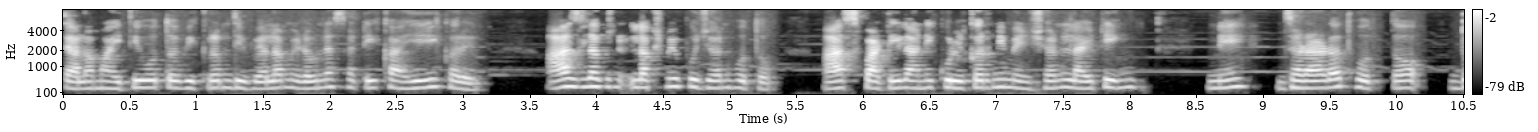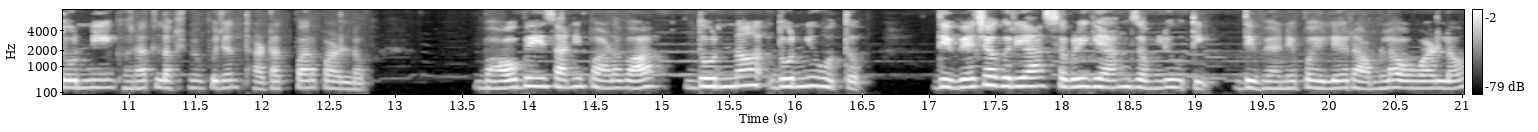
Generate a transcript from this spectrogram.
त्याला माहिती होतं विक्रम दिव्याला मिळवण्यासाठी काहीही करेल. आज लक्ष लक्ष्मीपूजन होतं. आज पाटील आणि कुलकर्णी मेन्शन लाईटिंगने झळाळत होतं. दोन्ही घरात लक्ष्मीपूजन थाटात पार पाडलं. भाऊबीज आणि पाडवा दोन्हा दोन्ही होतं. दिव्याच्या घरी आज सगळी गँग जमली होती. दिव्याने पहिले रामला ओवाळलं.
